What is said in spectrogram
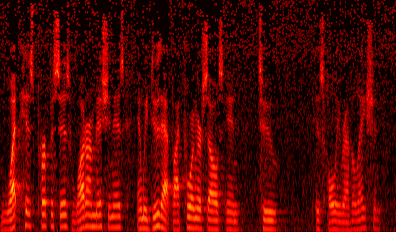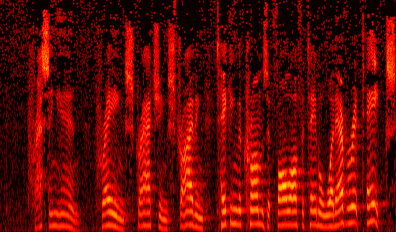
what His purpose is, what our mission is, and we do that by pouring ourselves into His holy revelation. Pressing in, praying, scratching, striving, taking the crumbs that fall off the table, whatever it takes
